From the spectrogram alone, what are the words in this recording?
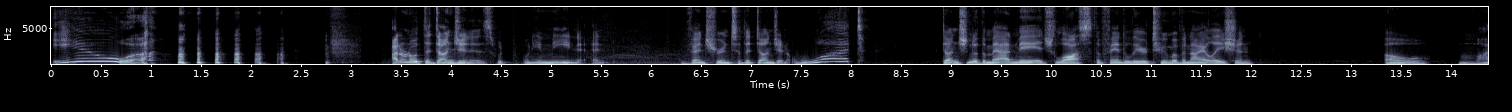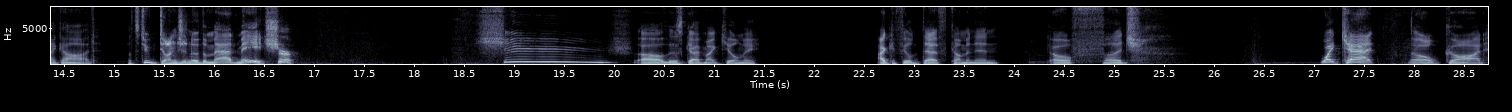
Ew. I don't know what the dungeon is. What, what do you mean? And venture into the dungeon. What? Dungeon of the Mad Mage, Lost the Phandelver, Tomb of Annihilation. Oh my god. Let's do Dungeon of the Mad Mage, sure. Sheesh. Oh, this guy might kill me. I can feel death coming in. Oh, fudge. White cat! Oh, God.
